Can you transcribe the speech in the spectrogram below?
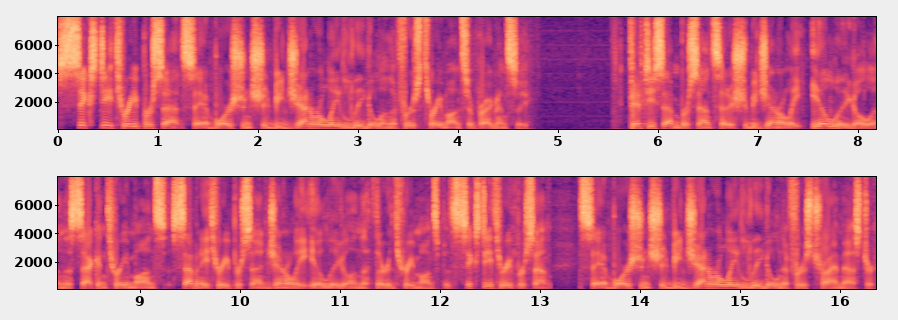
63% say abortion should be generally legal in the first three months of pregnancy. 57% said it should be generally illegal in the second three months, 73% generally illegal in the third three months, but 63% say abortion should be generally legal in the first trimester.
